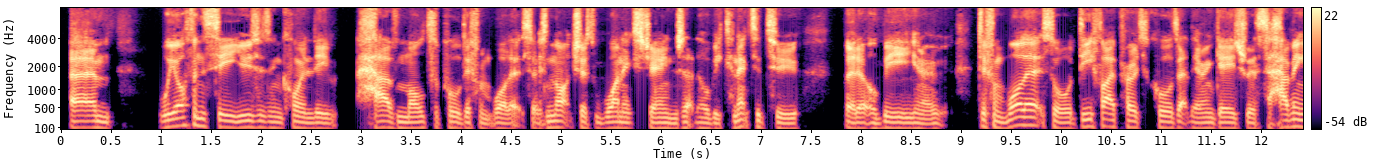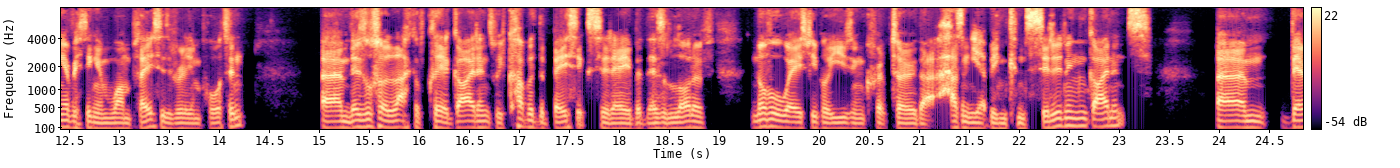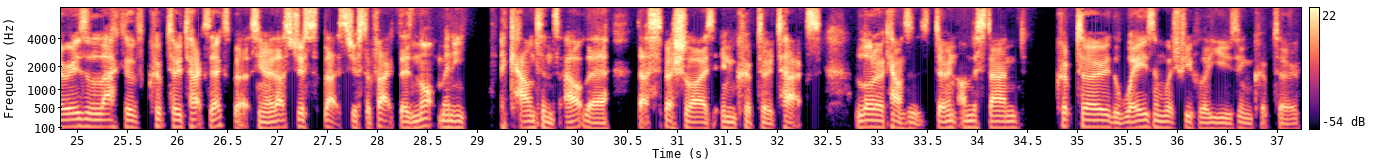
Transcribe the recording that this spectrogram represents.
Um, we often see users in Koinly have multiple different wallets. So it's not just one exchange that they'll be connected to, but it'll be, you know, different wallets or DeFi protocols that they're engaged with. So having everything in one place is really important. Um, there's also a lack of clear guidance. We've covered the basics today, but there's a lot of novel ways people are using crypto that hasn't yet been considered in guidance. um, there is a lack of crypto tax experts. You know, that's just that's just a fact. There's not many accountants out there that specialize in crypto tax. A lot of accountants don't understand crypto, the ways in which people are using crypto.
